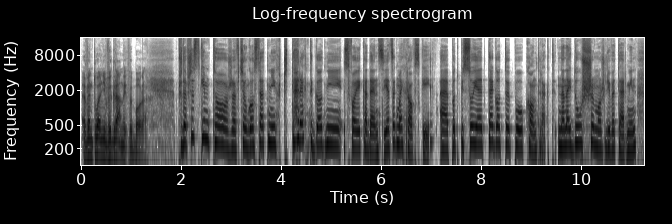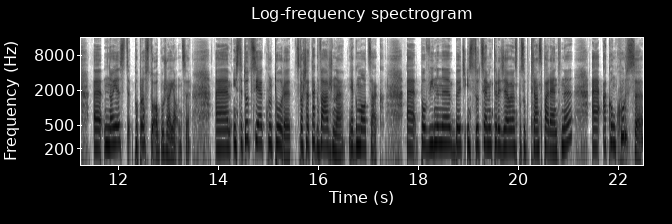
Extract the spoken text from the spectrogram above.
ewentualnie wygranych wyborach? Przede wszystkim to, że w ciągu ostatnich czterech tygodni swojej kadencji Jacek Majchrowski e, podpisuje tego typu kontrakt na najdłuższy możliwy termin, e, no jest po prostu oburzający. E, instytucje kultury, zwłaszcza tak ważne jak Mocak, powinny być instytucjami, które działają w sposób transparentny, a konkursy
